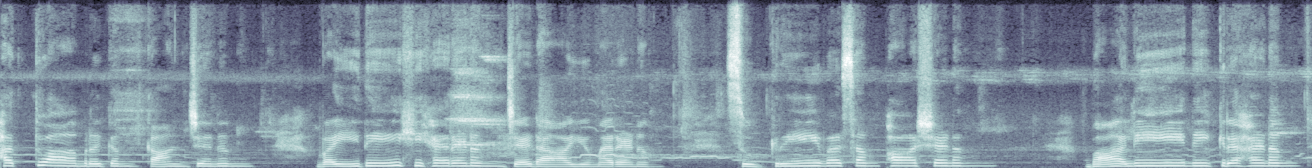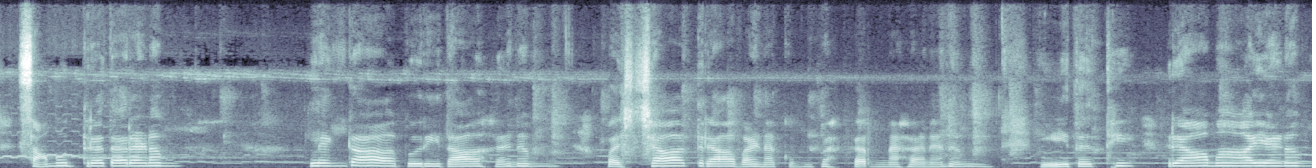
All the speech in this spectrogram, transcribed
ഹത്വാ മൃഗം കാഞ്ചനം വൈദേഹിഹരണം ജടായുമരണം സുഗ്രീവ സംഭാഷണം ബാലീനിഗ്രഹണം സമുദ്രതരണം ലങ്കാപുരിദാഹനം പശ്ചാത്രാവണകുംഭകർണഹനനം ഏതദ്ധി രാമായണം.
